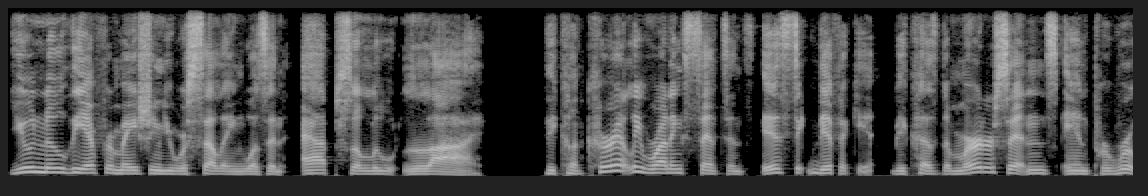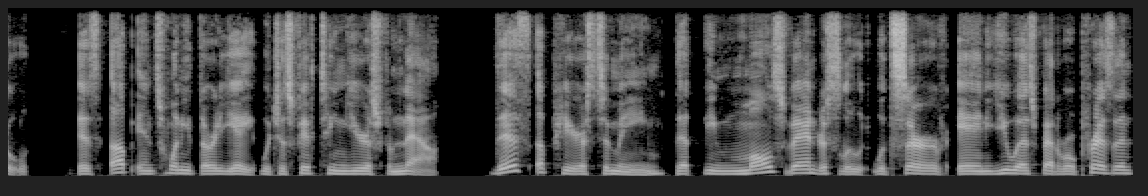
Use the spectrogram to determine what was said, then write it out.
You knew the information you were selling was an absolute lie. The concurrently running sentence is significant because the murder sentence in Peru is up in 2038, which is 15 years from now. This appears to mean that the most Vandersloot would serve in U.S. federal prison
